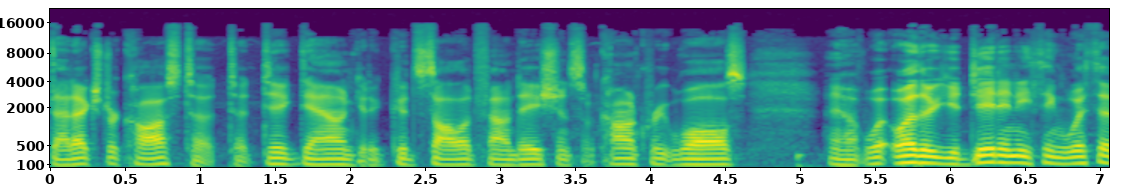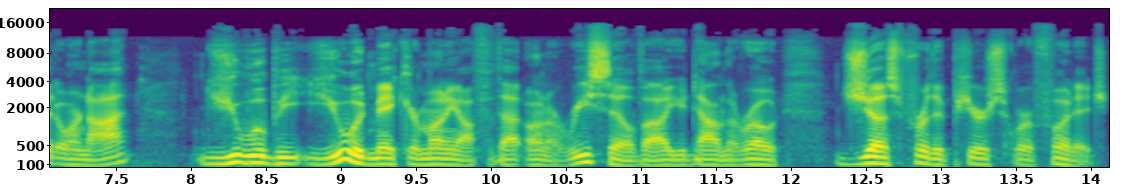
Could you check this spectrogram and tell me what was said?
that extra cost to, to dig down, get a good solid foundation, some concrete walls. You know, wh- whether you did anything with it or not, you will be you would make your money off of that on a resale value down the road just for the pure square footage.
